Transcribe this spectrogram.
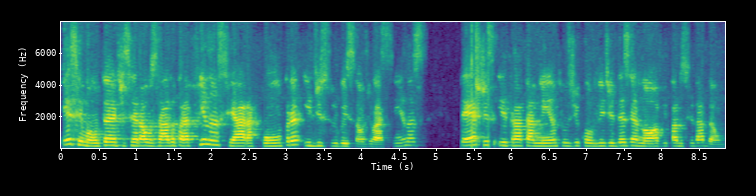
Esse montante será usado para financiar a compra e distribuição de vacinas, testes e tratamentos de Covid-19 para os cidadãos.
